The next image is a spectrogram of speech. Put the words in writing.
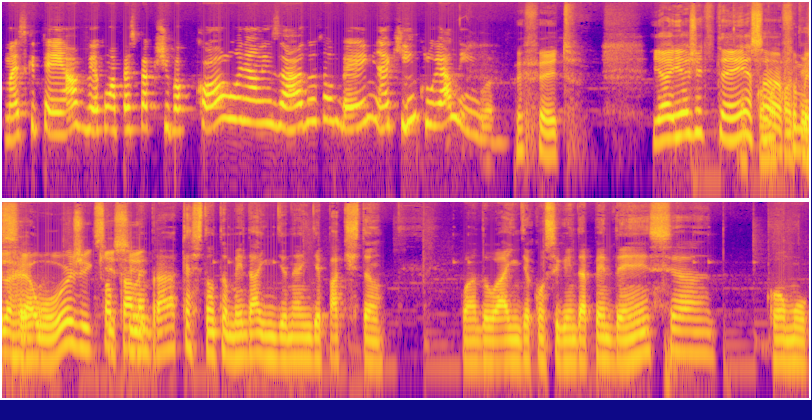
mas que tem a ver com uma perspectiva colonializada também, né, que inclui a língua. Perfeito. E aí a gente tem é essa família real hoje que Só para se... lembrar a questão também da Índia, né, Índia e Paquistão. Quando a Índia conseguiu independência, como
